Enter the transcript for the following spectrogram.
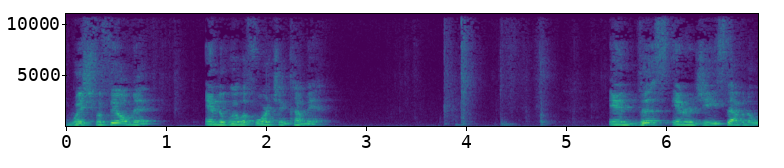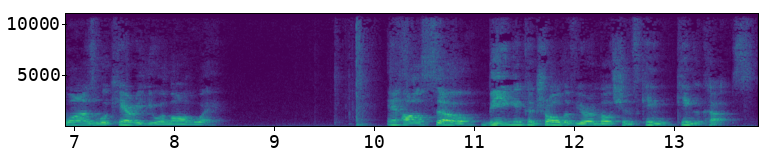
wish fulfillment and the wheel of fortune come in. And this energy, seven of wands, will carry you a long way and also being in control of your emotions, King King of Cups.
